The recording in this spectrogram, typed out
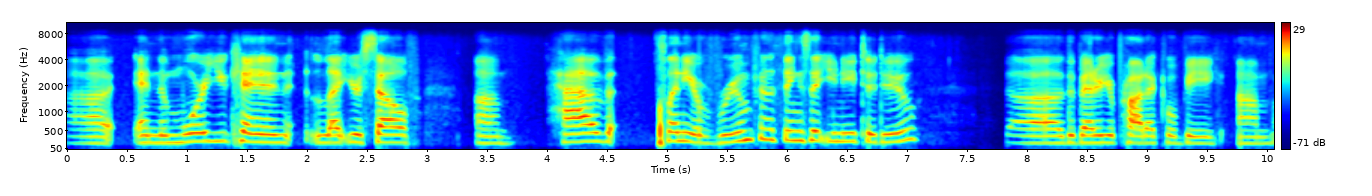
Uh, and the more you can let yourself um, have plenty of room for the things that you need to do, the, the better your product will be. Um,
